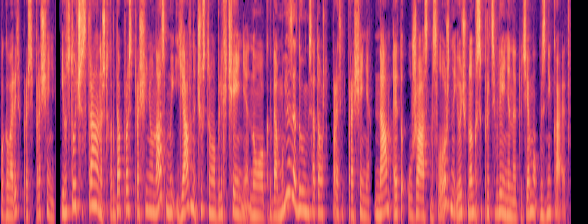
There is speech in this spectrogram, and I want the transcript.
поговорить, попросить прощения. И вот это очень странно, что когда просят прощения у нас, мы явно чувствуем облегчение, но когда мы задумываемся о том, чтобы просить прощения, нам это ужасно сложно, и очень много сопротивления на эту тему возникает.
